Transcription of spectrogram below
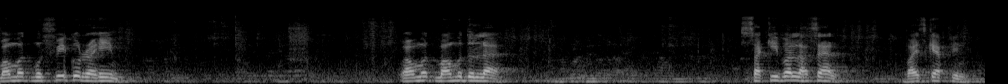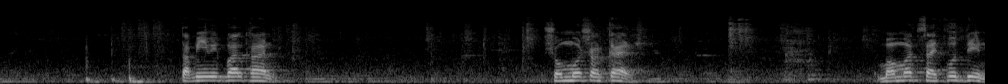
Mohammad Mushfiqur Rahim. Mohammad Mahmudullah Shakib Al Hasan vice captain Tamim Iqbal Khan Soumya Sarkar Mohammad Saifuddin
